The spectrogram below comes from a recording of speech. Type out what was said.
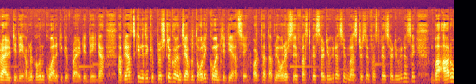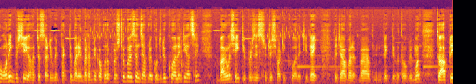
প্রায়োরিটি দিই। আমরা কখনো কোয়ালিটিকে প্রায়োরিটি দিই না। আপনি আজকে নিজেকে প্রশ্ন করেন যে আপনার তো অনেক কোয়ান্টিটি আছে। অর্থাৎ আপনি অনার্সের ফার্স্ট ক্লাস সার্টিফিকেট আছে মাস্টার্সের ফার্স্ট ক্লাস সার্টিফিকেট আছে, বা আরও অনেক বেশি হয়তো সার্টিফিকেট থাকতে পারে বাট আপনি কখনো প্রশ্ন করেছেন যে আপনার কতটুকু কোয়ালিটি আছে? বাংলাদেশে এইটি পার্সেন্টের সঠিক কোয়ালিটি নেই, যেটা আমার ব্যক্তিগত অভিমত। তো আপনি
